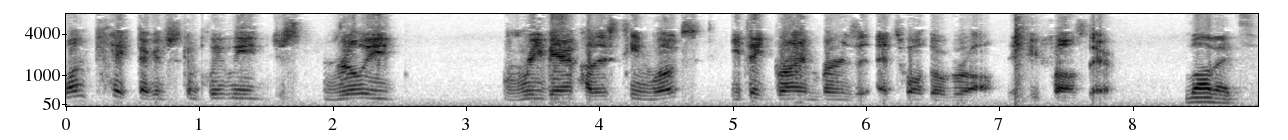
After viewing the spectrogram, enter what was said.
one pick that could just completely, just really revamp how this team looks. You take Brian Burns at, at 12th overall if he falls there. Love it.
